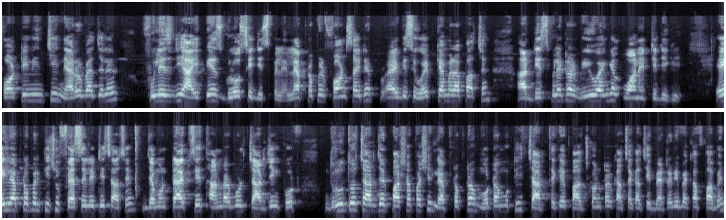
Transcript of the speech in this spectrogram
ফোরটিন ইঞ্চি ন্যারো ব্যাজেলের full HD IPS glossy display ল্যাপটপের ফ্রন্ট সাইডে প্রাইভেসি ওয়েব ক্যামেরা পাচ্ছেন, আর ডিসপ্লেটার view angle one eighty degree এই ল্যাপটপের কিছু ফ্যাসিলিটিস আছে, যেমন type C Thunderbolt charging port দ্রুত চার্জের পাশাপাশি ল্যাপটপটা মোটামুটি চার থেকে পাঁচ ঘণ্টার কাছাকাছি ব্যাটারি ব্যাকআপ পাবেন।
